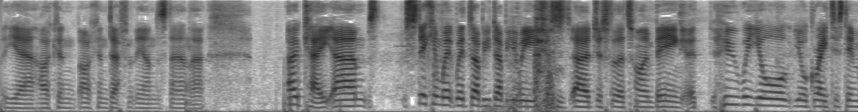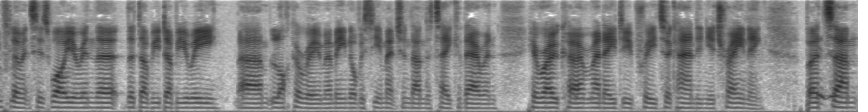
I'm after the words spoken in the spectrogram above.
Yeah, I can I can definitely understand that. Okay, um, sticking with, with WWE just uh, just for the time being, uh, who were your, your greatest influences while you're in the the WWE um, locker room? I mean, obviously you mentioned Undertaker there, and Hiroko and Rene Dupree took hand in your training, but um,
